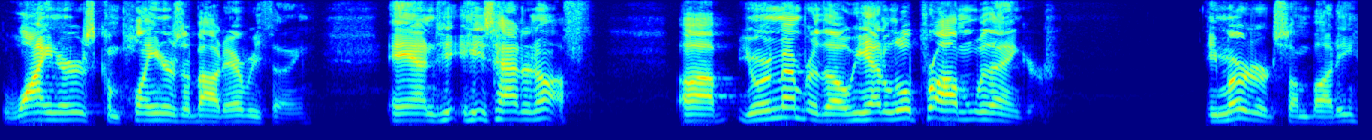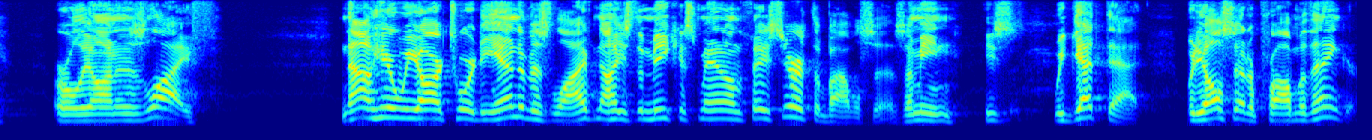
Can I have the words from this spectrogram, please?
whiners, complainers about everything. And he, he's had enough. Uh, you remember, though, he had a little problem with anger. He murdered somebody early on in his life. Now here we are toward the end of his life. Now he's the meekest man on the face of the earth, the Bible says. I mean, he's we get that. But he also had a problem with anger.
